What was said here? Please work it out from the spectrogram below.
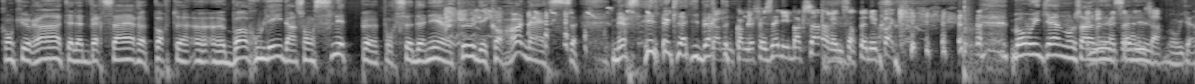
concurrent, tel adversaire porte un, un bas roulé dans son slip pour se donner un peu des coronas. Merci, Luc La Liberté. Comme, comme le faisaient les boxeurs à une certaine époque. Bon week-end, mon cher Luc. Salut. Bon week-end.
